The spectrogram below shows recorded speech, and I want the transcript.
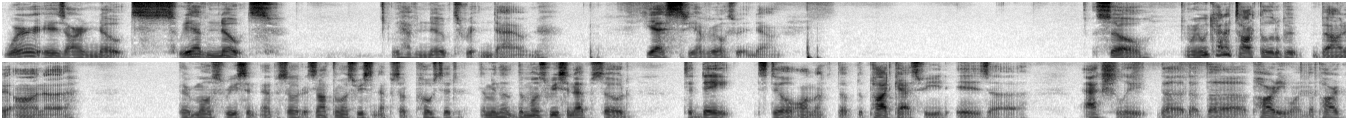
where is our notes? We have notes. We have notes written down. Yes, we have notes written down. So, I mean, we kind of talked a little bit about it on uh, their most recent episode. It's not the most recent episode posted. I mean, the, the most recent episode to date, still on the, the, the podcast feed, is uh, actually the, the, the party one, the part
